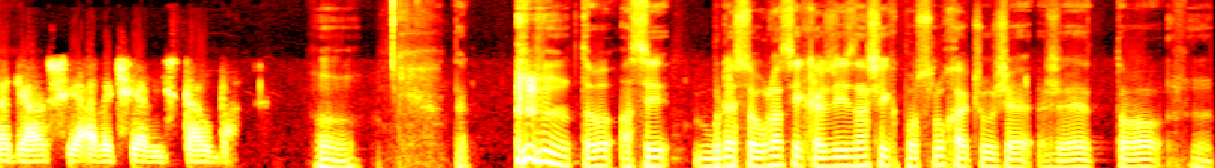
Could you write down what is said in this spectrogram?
tá ďalšia a väčšia výstavba. Hmm. Tak to asi bude souhlasit každý z našich posluchačů, že, že to hm,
